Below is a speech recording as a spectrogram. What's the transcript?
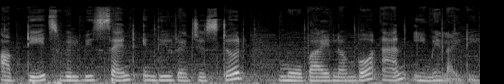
updates will be sent in the registered mobile number and email ID.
